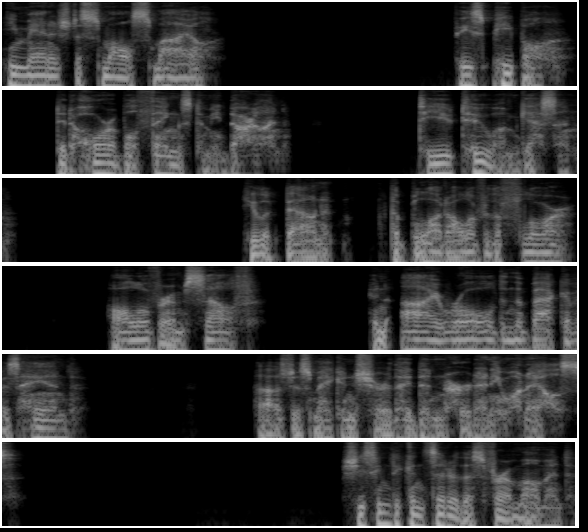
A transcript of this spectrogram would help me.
he managed a small smile. These people did horrible things to me, darling. To you too, I'm guessing. He looked down at the blood all over the floor, all over himself. An eye rolled in the back of his hand. I was just making sure they didn't hurt anyone else. She seemed to consider this for a moment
